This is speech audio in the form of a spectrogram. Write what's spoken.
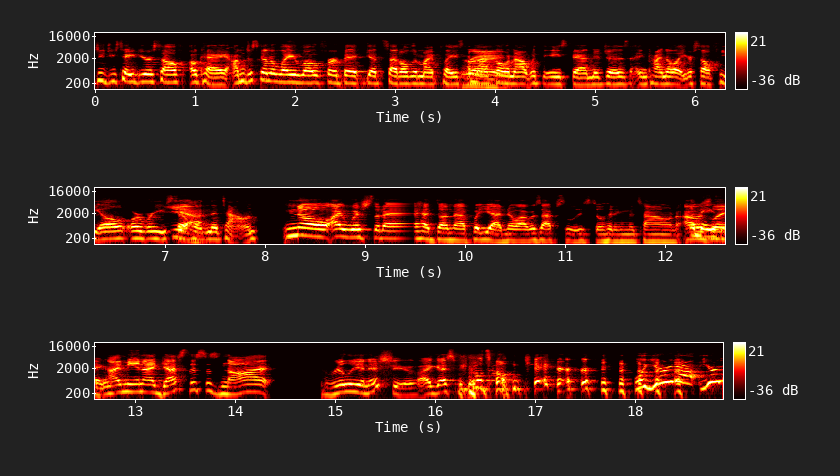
did you say to yourself, okay, I'm just gonna lay low for a bit, get settled in my place. I'm not going out with the ace bandages and kind of let yourself heal, or were you still Yeah. hitting the town? No, I wish that I had done that, but yeah, no, I was absolutely still hitting the town. I was like, I mean, I guess this is not really an issue. I guess people don't care. Well, you're an out, you're an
